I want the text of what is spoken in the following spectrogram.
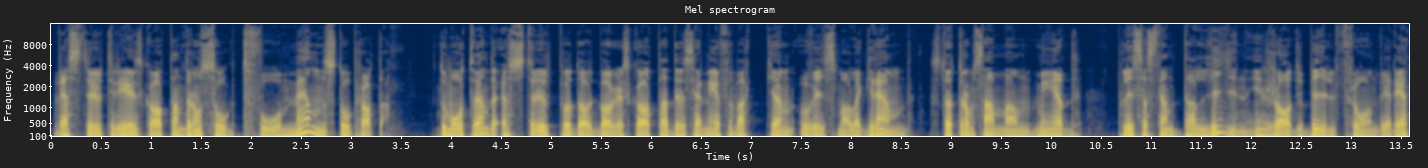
västerut till Regeringsgatan där de såg två män stå och prata. De återvände österut på David Bagares gata, det vill säga nerför backen och vid smala gränd stötte de samman med polisassistent Dalin i en radiobil från VD1.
